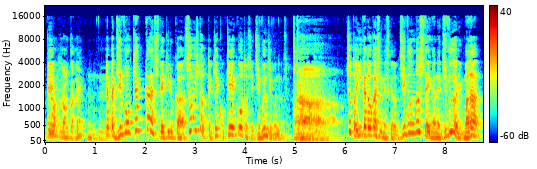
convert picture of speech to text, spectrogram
で、ななんかね、やっぱり自分を客観視できるかそういう人って結構傾向として自分自分なんですよ。あちょっと言い方おかしいんですけど自分の視点がね自分よりまだ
